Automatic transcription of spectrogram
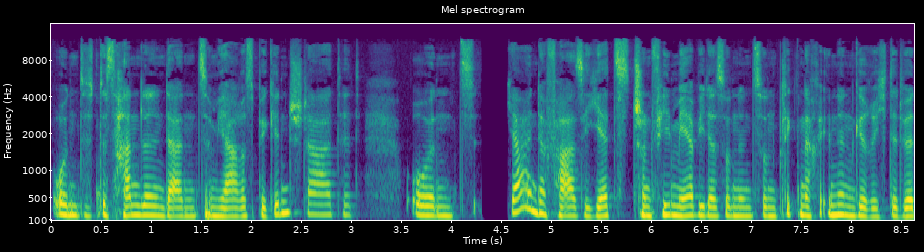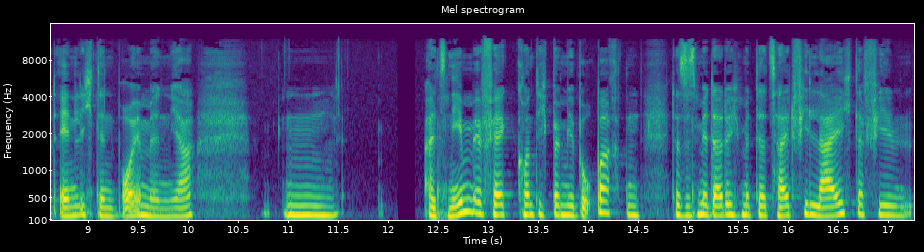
und das Handeln dann zum Jahresbeginn startet und ja, in der Phase jetzt schon viel mehr wieder so ein, so ein Blick nach innen gerichtet wird, ähnlich den Bäumen, ja. Mm, als Nebeneffekt konnte ich bei mir beobachten, dass es mir dadurch mit der Zeit viel leichter, viel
